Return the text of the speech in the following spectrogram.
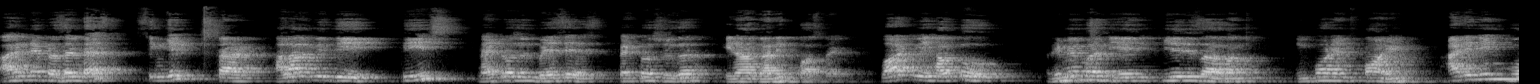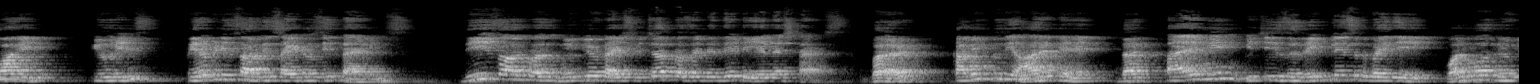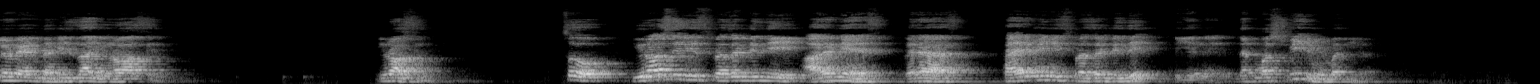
RNA present as single strand along with the these nitrogen bases, pentose sugar, inorganic phosphate. What we have to remember here, here is a one important point. Adenine, guanine, purines, pyrimidines are the cytosine thymines. These are nucleotides which are present in the DNA strands. But coming to the RNA, the thymine which is replaced by the one more nucleotide that is the uracil. Uracil. So, uracil is present in the RNAs whereas thymine is present in the DNA. That must be remembered here.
